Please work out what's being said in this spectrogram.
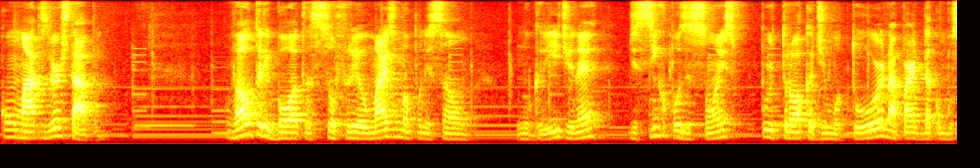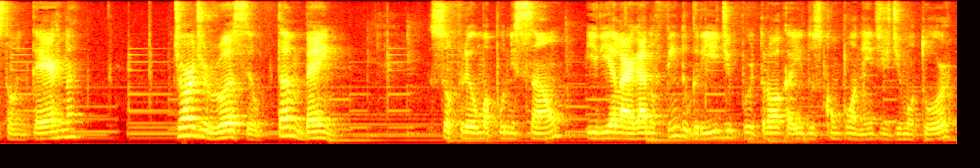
com Max Verstappen. Valtteri Bottas sofreu mais uma punição no grid, né, de cinco posições por troca de motor na parte da combustão interna. George Russell também sofreu uma punição, iria largar no fim do grid por troca aí dos componentes de motor.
